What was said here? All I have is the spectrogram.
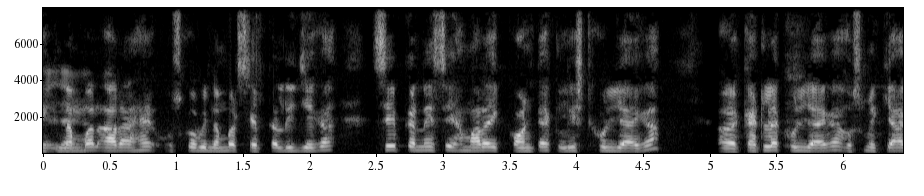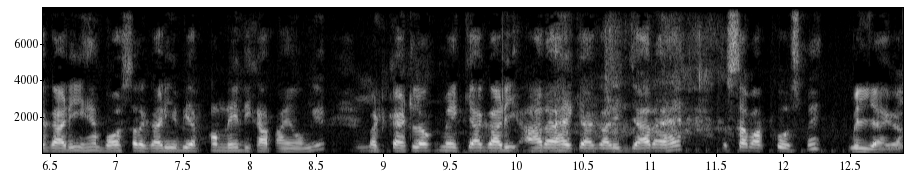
एक नंबर आ रहा है उसको भी नंबर सेव कर लीजिएगा। सेव करने से हमारा एक कॉन्टैक्ट लिस्ट खुल जाएगा। कैटलॉग खुल जाएगा उसमें क्या गाड़ी है बहुत सारा गाड़ी अभी आपको हम नहीं दिखा पाए होंगे हम्म। बट कैटलॉग में क्या गाड़ी आ रहा है क्या गाड़ी जा रहा है तो सब आपको उसमें मिल जाएगा।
